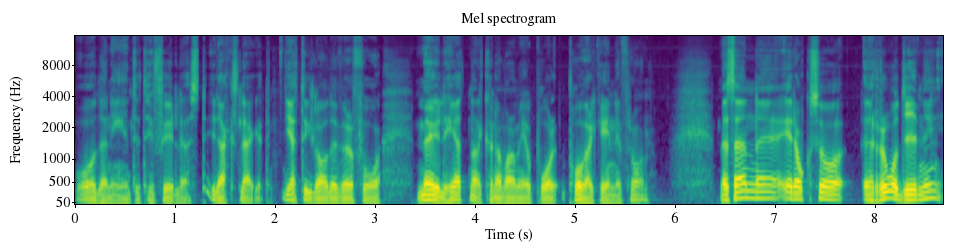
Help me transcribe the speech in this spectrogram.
och den är inte till fyllest i dagsläget. Jätteglad över att få möjligheten att kunna vara med och påverka inifrån. Men sen eh, är det också rådgivning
